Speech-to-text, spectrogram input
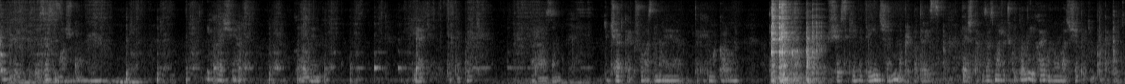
І даю сюди засмажку. І хай ще хвилин 5 покипить разом. Дівчатка, якщо у вас немає таких макарон, щось кинете інше, ну, наприклад, рис. Теж так засмажечку дали і хай воно у вас ще потім покипить.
